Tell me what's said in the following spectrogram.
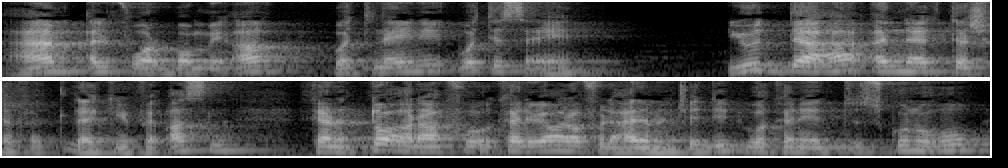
عام 1492 يدعى أنها اكتشفت لكن في الأصل كانت تعرف كان يعرف العالم الجديد وكان تسكنه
